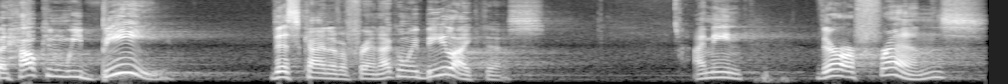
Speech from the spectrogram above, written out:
But how can we be this kind of a friend? How can we be like this? I mean, there are friends,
